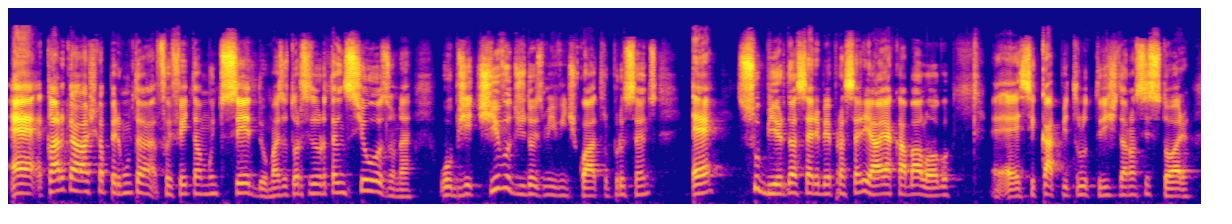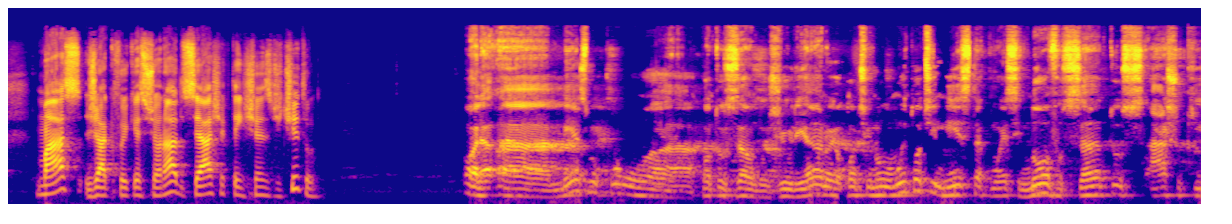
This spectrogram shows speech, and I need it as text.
é, é claro que eu acho que a pergunta foi feita muito cedo, mas o torcedor tá ansioso, né? O objetivo de 2024 para o Santos é subir da Série B para a Série A e acabar logo é, esse capítulo triste da nossa história. Mas, já que foi questionado, você acha que tem chance de título? Olha, uh, mesmo com a contusão do Juliano, eu continuo muito otimista com esse novo Santos. Acho que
